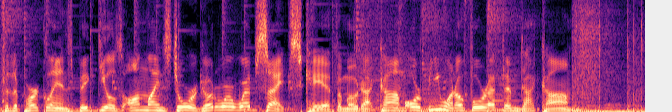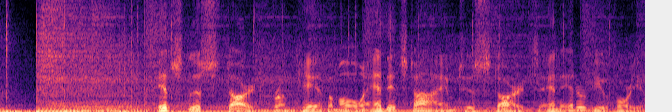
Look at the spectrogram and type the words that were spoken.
For the Parklands Big Deals online store, go to our websites, kfmo.com or b104fm.com. It's the start from KFMO, and it's time to start an interview for you.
